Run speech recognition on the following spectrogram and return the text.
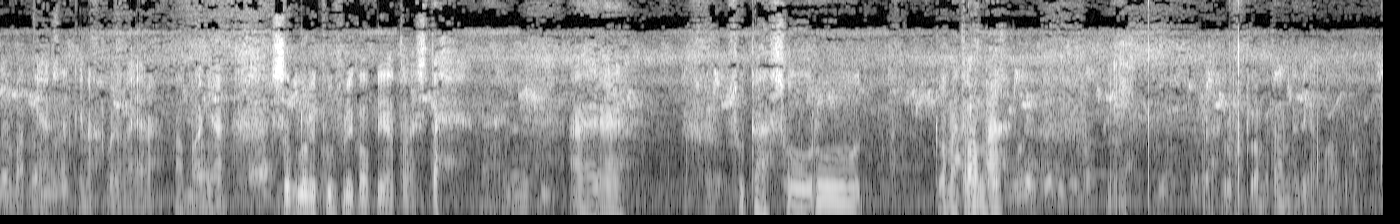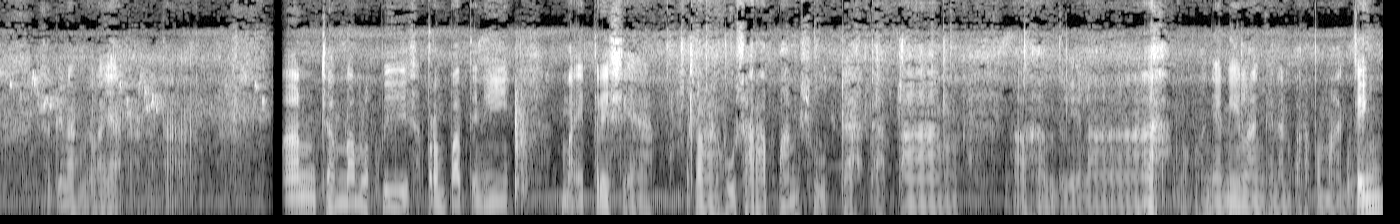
tempatnya Sakinah berlayar apanya. 10.000 free kopi atau es teh. Nah, air sudah surut 2 meteran lah nih sudah surut 2 meteran dari awal tuh. Sakinah berlayar mantap Man, jam 6 lebih seperempat ini Maitris ya perahu sarapan sudah datang. Alhamdulillah. Pokoknya ini langganan para pemancing.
